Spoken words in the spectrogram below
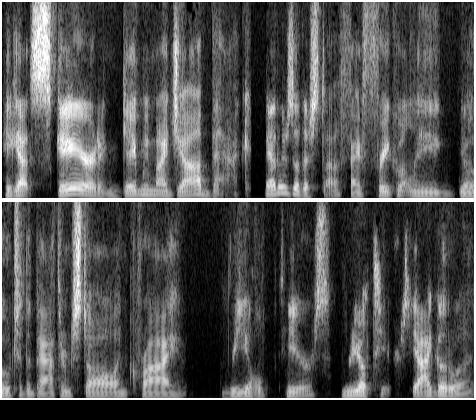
He got scared and gave me my job back. Yeah, there's other stuff. I frequently go to the bathroom stall and cry real tears. Real tears. Yeah, I go to a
